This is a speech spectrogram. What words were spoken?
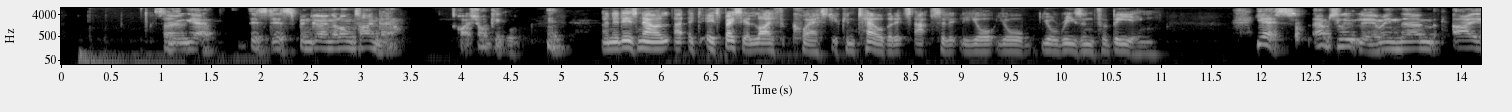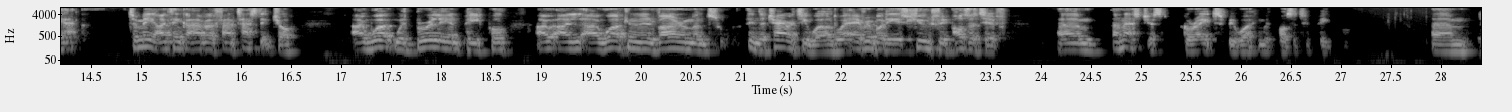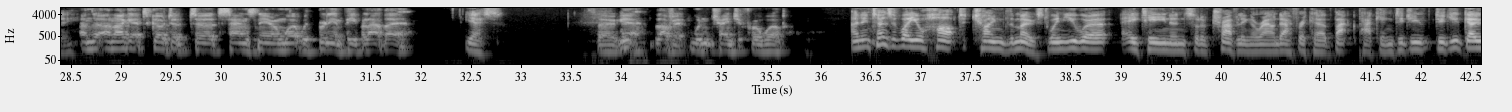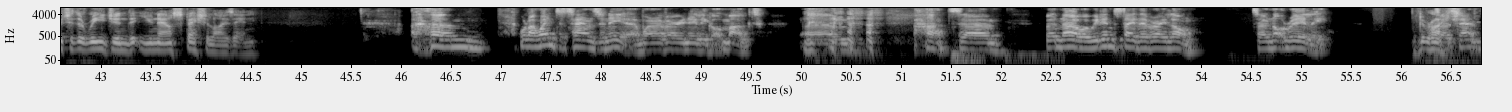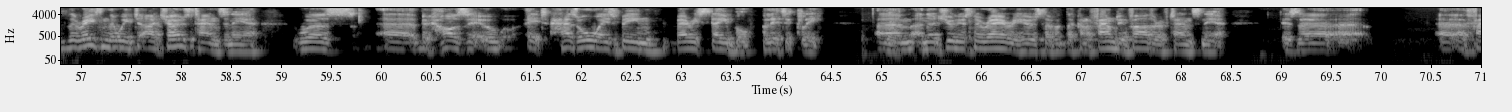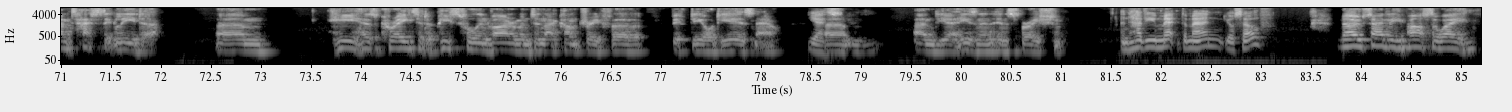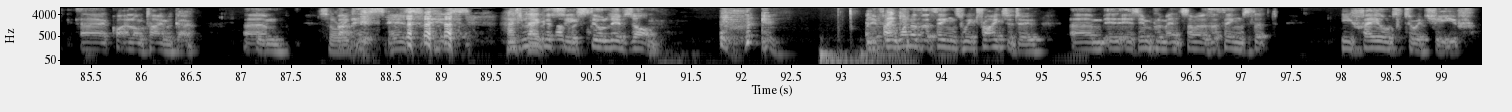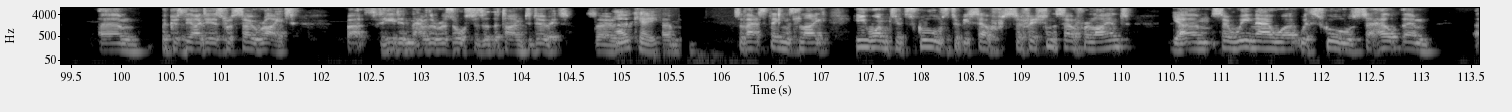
So yeah, it's it's been going a long time now. It's quite shocking. And it is now. uh, it- It's basically a life quest. You can tell that it's absolutely your your your reason for being. Yes, absolutely. I mean, um, I to me, I think I have a fantastic job. I work with brilliant people. I, I, I work in an environment in the charity world where everybody is hugely positive, um, and that's just great to be working with positive people. Um, and and I get to go to, to Tanzania and work with brilliant people out there. Yes. So yeah, love it. Wouldn't change it for a world. And in terms of where your heart chimed the most, when you were 18 and sort of travelling around Africa backpacking, did you did you go to the region that you now specialise in? Um, well, I went to Tanzania where I very nearly got mugged, um, but um, but no, we didn't stay there very long, so not really. Right. So the reason that we I chose Tanzania was uh, because it, it has always been very stable politically, um, and that Julius Nyerere, who is the, the kind of founding father of Tanzania, is a, a, a fantastic leader. Um, he has created a peaceful environment in that country for 50 odd years now. yes. Um, and yeah, he's an inspiration. and have you met the man yourself? No, sadly, he passed away uh, quite a long time ago. Um, Sorry. but his, his, his, his legacy still lives on. and in fact, one of the things we try to do um, is implement some of the things that he failed to achieve um, because the ideas were so right, but he didn't have the resources at the time to do it. So, Okay. um, so that's things like he wanted schools to be self-sufficient, self-reliant. Yeah. Um, so we now work with schools to help them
